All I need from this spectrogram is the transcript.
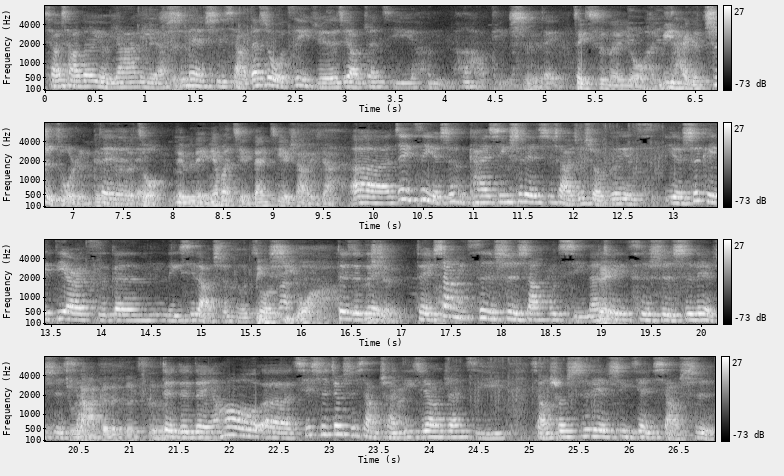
小小的有压力了，失恋失小，但是我自己觉得这张专辑很很好听，是对。这次呢有很厉害的制作人跟你合作，对对不对？你要不要简单介绍一下？呃，这次也是很开心，《失恋失小》这首歌也是也是可以第二次跟林夕老师合作。林夕哇，对对对对，上一次是伤不起，那这一次是失恋失小。主打歌的歌词，对对对，然后呃，其实就是想传递这张专辑，想说失恋是一件小事，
